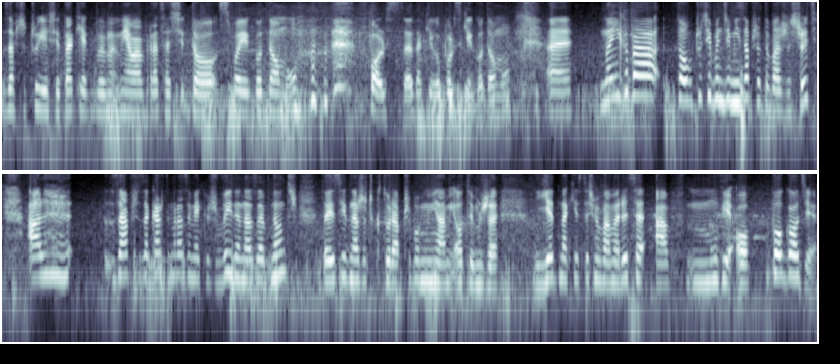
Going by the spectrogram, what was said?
zawsze czuję się tak, jakbym miała wracać do swojego domu w Polsce, takiego polskiego domu. E, No i chyba to uczucie będzie mi zawsze towarzyszyć, ale zawsze, za każdym razem, jak już wyjdę na zewnątrz, to jest jedna rzecz, która przypomina mi o tym, że jednak jesteśmy w Ameryce, a w, mówię o pogodzie.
